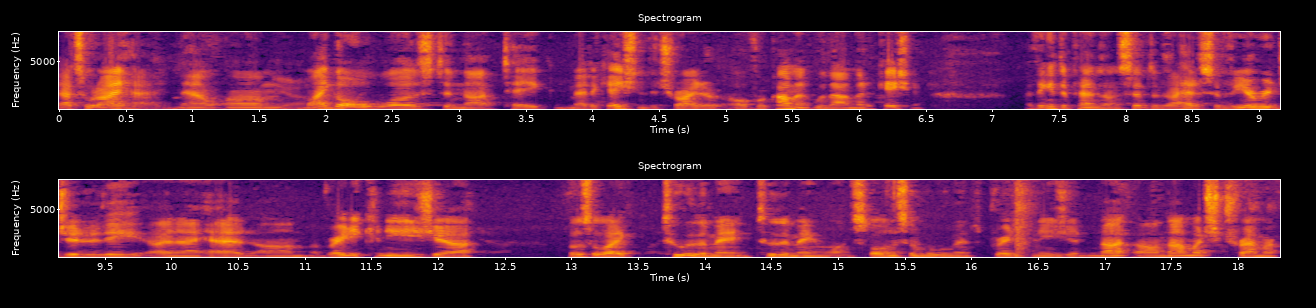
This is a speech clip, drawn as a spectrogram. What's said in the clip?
That's what I had. Now, um, Yeah. my goal was to not take medication to try to overcome it without medication. I think it depends on symptoms. I had severe rigidity and I had um, a bradykinesia. Those are like two of the main two of the main ones: slowness of movement, bradykinesia, not uh, not much tremor.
